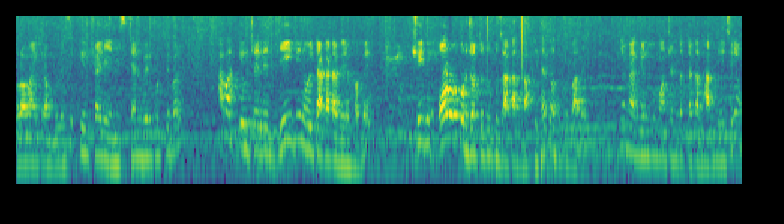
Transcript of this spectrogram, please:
ওলামা ইকরাম বলেছে, কেউ চাইলে ইনস্ট্যান্ট বের করতে পারে, আবার কেউ চাইলে যেই দিন ওই টাকাটা বের হবে, সেই দিন ওর ওপর যতটুকু জাকাত বাকি থাকে ততটুকু আদায় করবে। যেমন একজনকে পঞ্চাশ হাজার টাকা ধার দিয়েছিলাম।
